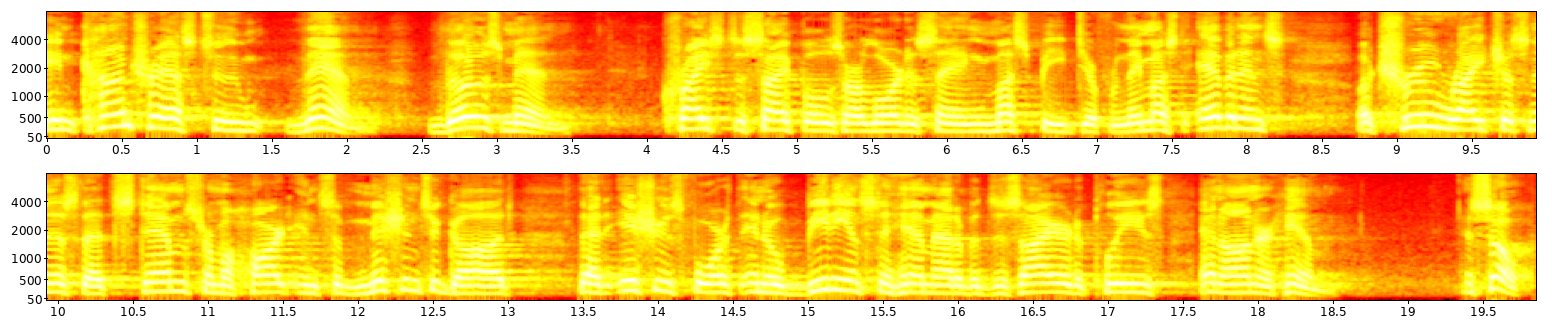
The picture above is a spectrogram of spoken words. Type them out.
In contrast to them, those men, Christ's disciples, our Lord is saying, must be different. They must evidence a true righteousness that stems from a heart in submission to God that issues forth in obedience to Him out of a desire to please and honor Him. And so,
